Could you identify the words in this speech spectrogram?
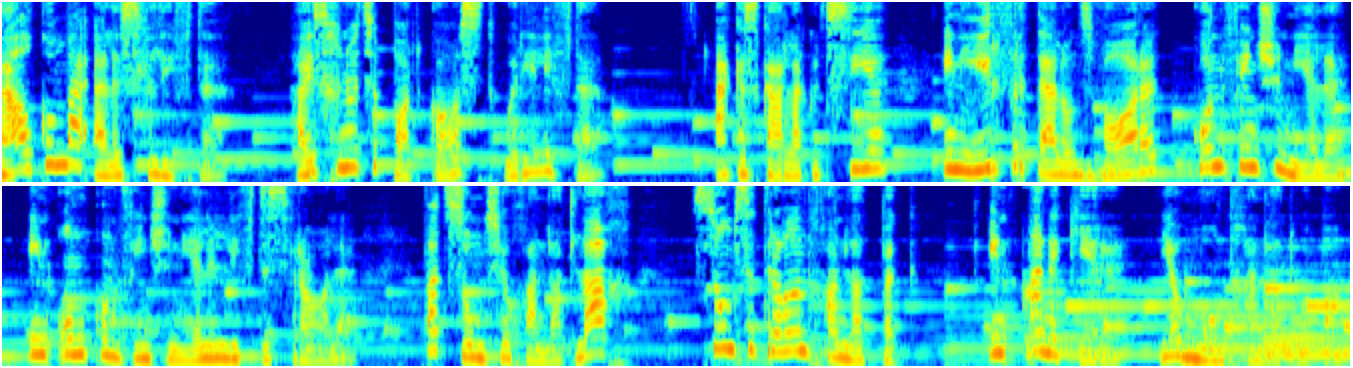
Welkom by Alles vir Liefde. Huisgenoot se podcast oor die liefde. Ek is Karla Kotse en hier vertel ons ware, konvensionele en onkonvensionele liefdesverhale wat soms jou gaan laat lag, soms 'n traan gaan laat pik en ander kere jou mond gaan laat oophang.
